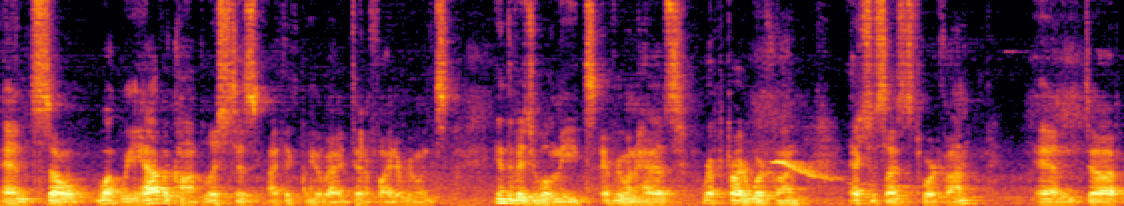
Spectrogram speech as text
And so what we have accomplished is I think we have identified everyone's individual needs. Everyone has repertoire to work on, exercises to work on, and uh,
